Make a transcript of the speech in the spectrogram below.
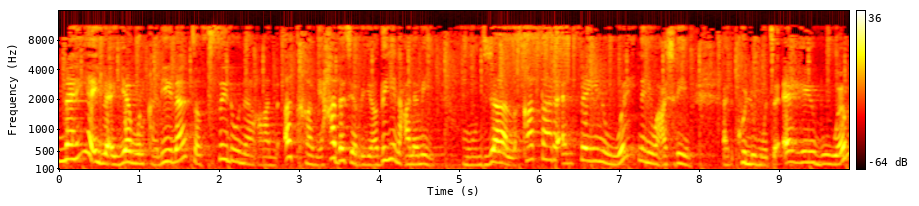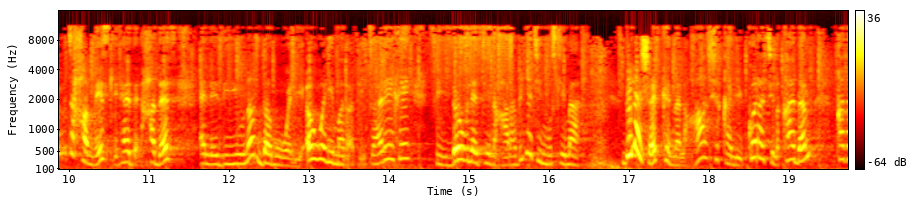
ما هي إلا أيام قليلة تفصلنا عن أضخم حدث رياضي عالمي؟ مونديال قطر 2022 الكل متأهب ومتحمس لهذا الحدث الذي ينظم لأول مرة في تاريخه في دولة عربية مسلمة. بلا شك أن العاشق لكرة القدم قد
